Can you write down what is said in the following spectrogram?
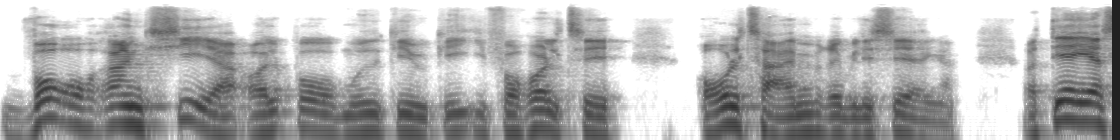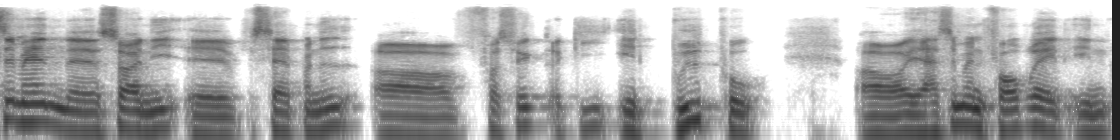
hvor rangerer Aalborg mod GOG i forhold til all-time rivaliseringer? Og det har jeg simpelthen, uh, Sonny, uh, sat mig ned og forsøgt at give et bud på. Og jeg har simpelthen forberedt en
